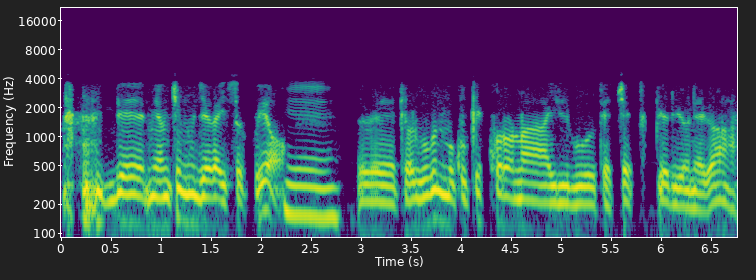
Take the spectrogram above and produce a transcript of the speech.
네, 명칭 문제가 있었고요. 예. 네, 결국은 뭐 국회 코로나 19 대책 특별위원회가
